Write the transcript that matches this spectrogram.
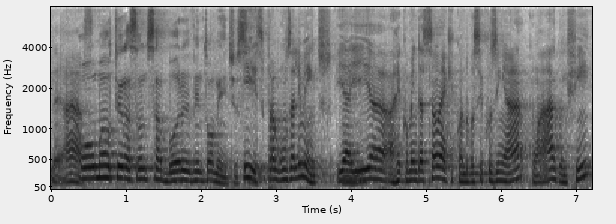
né, ah, Ou uma alteração de sabor, eventualmente. Assim. isso, para alguns alimentos. E aí a, a recomendação é que quando você cozinhar com água, enfim,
